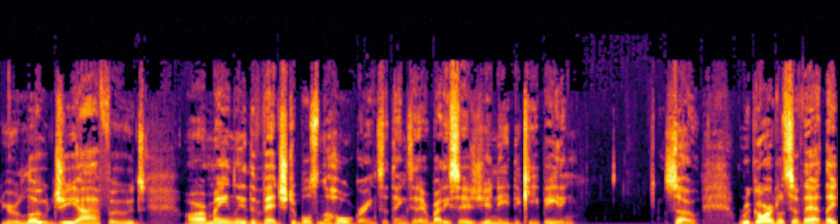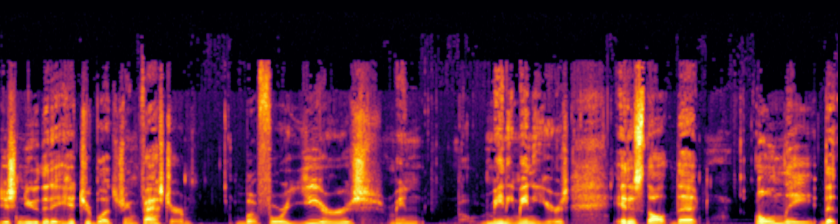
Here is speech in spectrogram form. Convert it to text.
Your low GI foods are mainly the vegetables and the whole grains, the things that everybody says you need to keep eating. So, regardless of that, they just knew that it hit your bloodstream faster. But for years, I mean, many, many years, it is thought that only that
